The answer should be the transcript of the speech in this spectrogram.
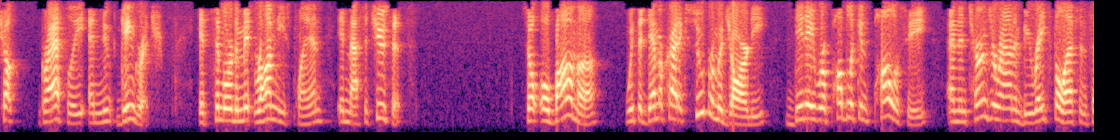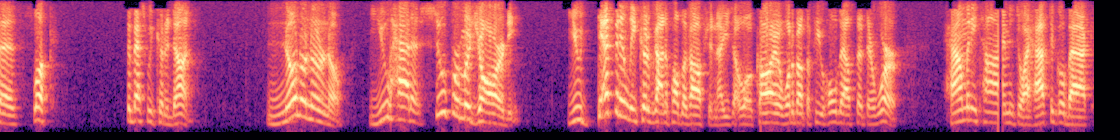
Chuck Grassley and Newt Gingrich. It's similar to Mitt Romney's plan in Massachusetts. So Obama, with a Democratic supermajority, did a Republican policy and then turns around and berates the left and says, look, the best we could have done. No, no, no, no, no. You had a supermajority you definitely could have gotten a public option. Now you say, well, Kyle, what about the few holdouts that there were? How many times do I have to go back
